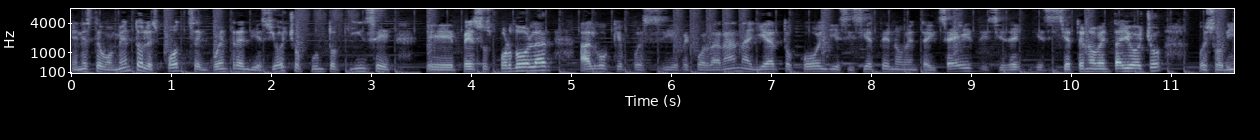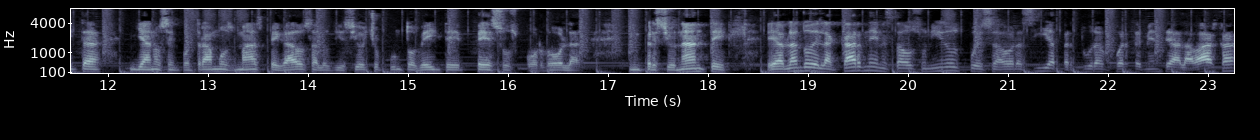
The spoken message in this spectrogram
En este momento el spot se encuentra en 18.15 eh, pesos por dólar, algo que pues si recordarán ayer tocó el 17.96, 17.98, pues ahorita ya nos encontramos más pegados a los 18.20 pesos por dólar. Impresionante. Eh, hablando de la carne en Estados Unidos, pues ahora sí apertura fuertemente a la baja.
